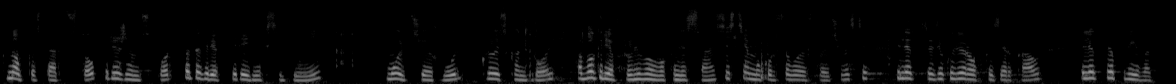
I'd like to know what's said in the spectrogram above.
кнопка старт-стоп, режим спорт, подогрев передних сидений, мультируль, круиз-контроль, обогрев рулевого колеса, система курсовой устойчивости, электрорегулировка зеркал, электропривод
